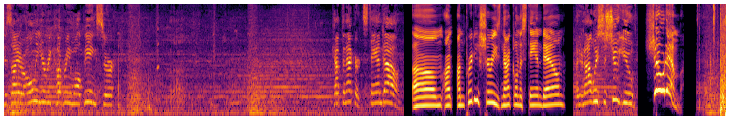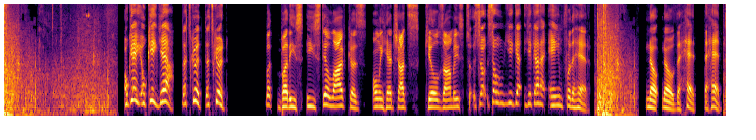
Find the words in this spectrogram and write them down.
Desire only your recovery and well-being, sir. Captain Eckert, stand down. Um, I'm I'm pretty sure he's not going to stand down. I do not wish to shoot you. Shoot him. Okay, okay, yeah. That's good. That's good. But but he's he's still alive cuz only headshots kill zombies. So so so you got you got to aim for the head. No, no, the head. The head.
